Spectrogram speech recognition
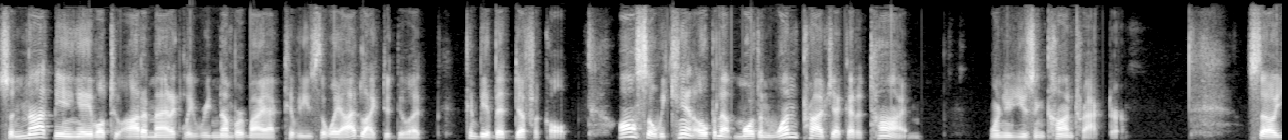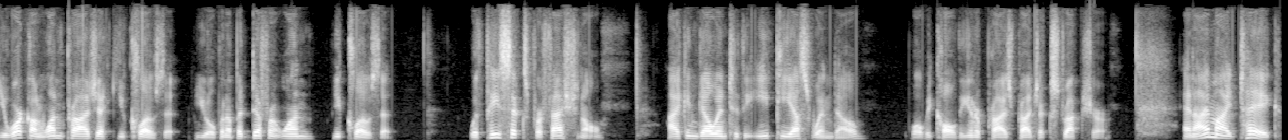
So not being able to automatically renumber my activities the way I'd like to do it can be a bit difficult. Also, we can't open up more than one project at a time when you're using Contractor. So you work on one project, you close it. You open up a different one, you close it. With P6 Professional, I can go into the EPS window, what we call the Enterprise Project Structure, and I might take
